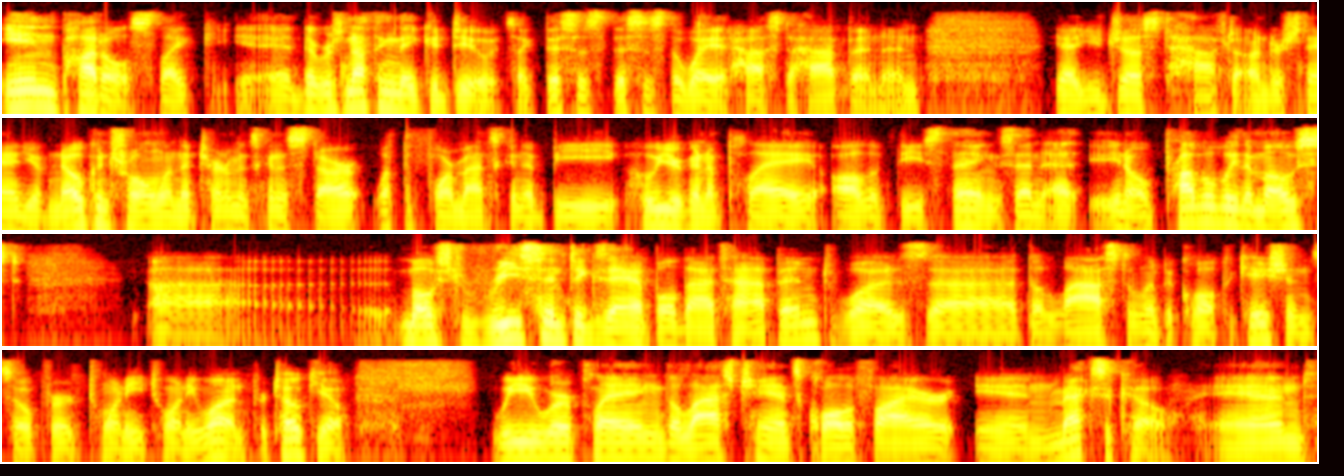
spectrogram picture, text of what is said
in puddles like eh, there was nothing they could do. It's like this is this is the way it has to happen. And yeah you just have to understand you have no control when the tournament's going to start what the format's going to be who you're going to play all of these things. And uh, you know probably the most uh, most recent example that's happened was uh, the last Olympic qualification. So for 2021 for Tokyo, we were playing the last chance qualifier in Mexico, and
